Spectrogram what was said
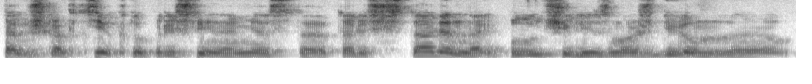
так же, как те, кто пришли на место товарища Сталина, получили изможденную,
